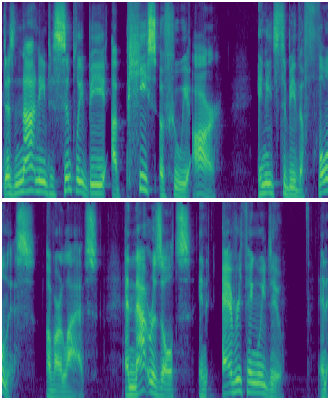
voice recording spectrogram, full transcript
does not need to simply be a piece of who we are. It needs to be the fullness of our lives. And that results in everything we do and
